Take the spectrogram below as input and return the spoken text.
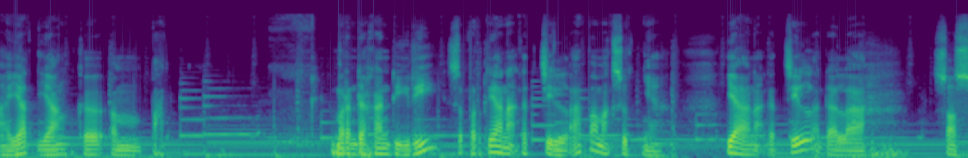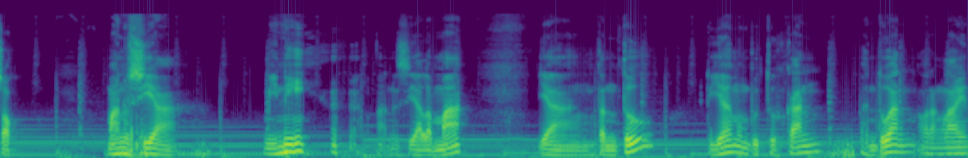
ayat yang keempat. Merendahkan diri seperti anak kecil, apa maksudnya? Ya, anak kecil adalah sosok manusia mini manusia lemah yang tentu dia membutuhkan bantuan orang lain,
